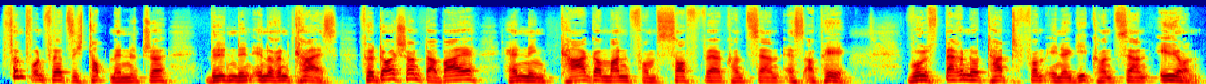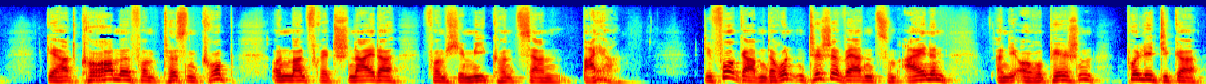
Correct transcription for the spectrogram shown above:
45 Topmanager bilden den inneren Kreis. Für Deutschland dabei Henning Kagermann vom Softwarekonzern SAP, Wolf Bernotat vom Energiekonzern E.ON, Gerhard Kromme vom ThyssenKrupp und Manfred Schneider vom Chemiekonzern Bayer. Die Vorgaben der runden Tische werden zum einen an die europäischen Politiker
